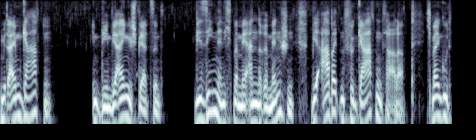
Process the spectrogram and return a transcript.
mit einem Garten, in dem wir eingesperrt sind. Wir sehen ja nicht mehr mehr andere Menschen. Wir arbeiten für Gartentaler. Ich meine, gut,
